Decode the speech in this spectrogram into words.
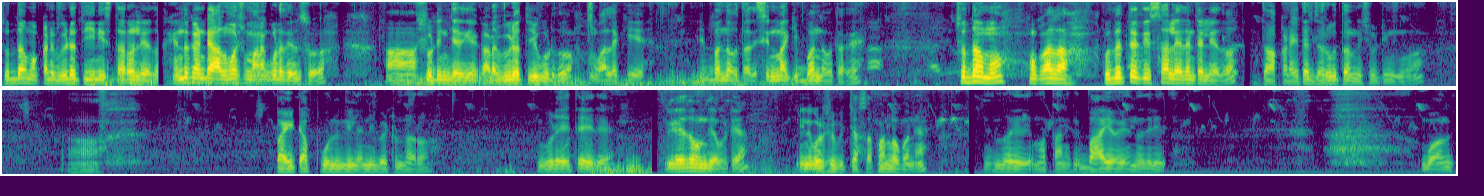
చూద్దాం అక్కడ వీడియో తీయనిస్తారో లేదో. ఎందుకంటే ఆల్మోస్ట్ మనకు కూడా తెలుసు షూటింగ్ జరిగే కాడ వీడియో తీయకూడదు. వాళ్ళకి ఇబ్బంది అవుతుంది సినిమాకి ఇబ్బంది అవుతుంది. చూద్దాము ఒకవేళ కుదిరితే తీస్తా లేదంటే లేదు. అక్కడైతే జరుగుతుంది షూటింగు. బయట పూలు గీలన్నీ పెట్టున్నారు. గుడి అయితే ఇదే. వీడేదో ఉంది ఒకటి. నేను కూడా చూపించేస్తా పనిలో పని ఏందో ఇది మొత్తానికి బాయో ఏందో తెలియదు బాగుంది.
